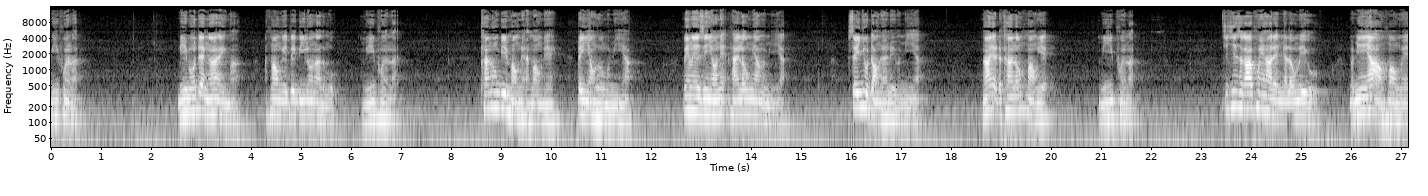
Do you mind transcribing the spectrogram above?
မီးဖွင့်လိုက်နေမွန်တဲ့ငါးအိမ်မှာအမှောင်တွေတိတ်သီးလွန်းလာသမို့မီးဖွင့်လိုက်ခန်းလုံးပြေးမှောင်တဲ့အမှောင်တွေတိမ်ရောင်လုံးမမြင်ရပင်လယ်စင်ရော်နဲ့လှိုင်းလုံးများမမြင်ရစိတ်ညွတ်တောင်တန်းတွေမမြင်ရငါရဲ့တခန်းလုံးမှောင်ရဲ့မီးဖွင့်လိုက်ချင်းချင်းစကားဖွင့်ရတဲ့မျက်လုံးလေးကိုမမြင်ရအောင်မှောင်မဲ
